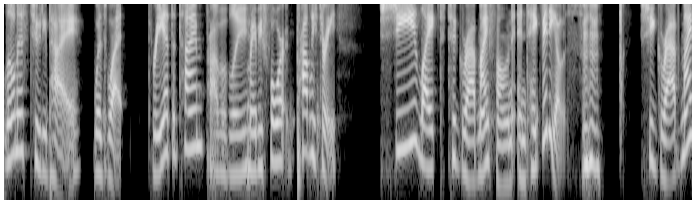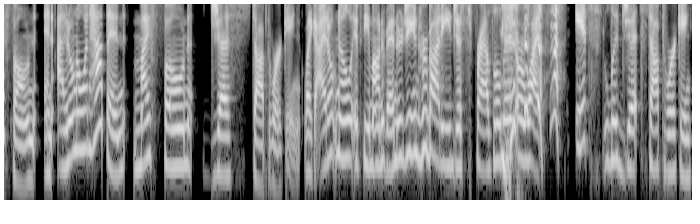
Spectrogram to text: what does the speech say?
little Miss Tootie Pie was what, three at the time? Probably. maybe four, probably three. She liked to grab my phone and take videos. Mhm. She grabbed my phone, and I don't know what happened. My phone just stopped working. Like, I don't know if the amount of energy in her body just frazzled it or what. it's legit stopped working,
